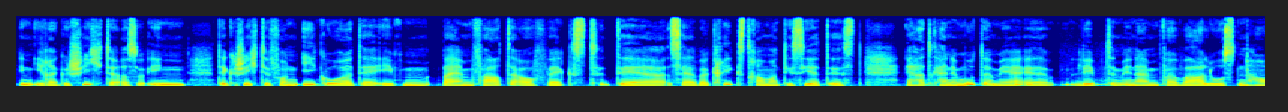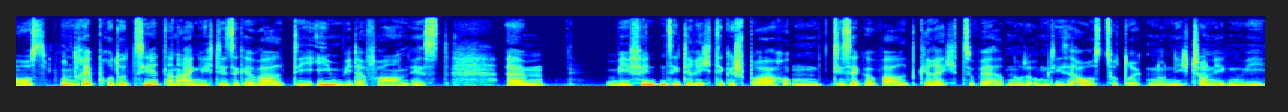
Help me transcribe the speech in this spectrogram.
in ihrer Geschichte, also in der Geschichte von Igor, der eben bei einem Vater aufwächst, der selber kriegstraumatisiert ist. Er hat keine Mutter mehr, er lebt in einem verwahrlosten Haus und reproduziert dann eigentlich diese Gewalt, die ihm widerfahren ist. Ähm, wie finden Sie die richtige Sprache, um dieser Gewalt gerecht zu werden oder um diese auszudrücken und nicht schon irgendwie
